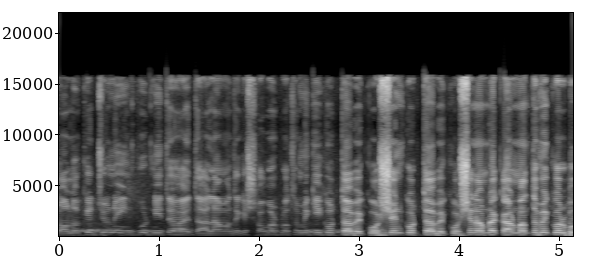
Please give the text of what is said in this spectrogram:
চলকের জন্য ইনপুট নিতে হয়, তাহলে আমাদেরকে সবার প্রথমে কি করতে হবে? কোশ্চেন করতে হবে। কোশ্চেন আমরা কার মাধ্যমে করব?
